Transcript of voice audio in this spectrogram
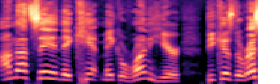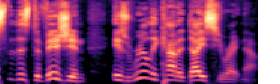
I'm not saying they can't make a run here because the rest of this division is really kind of dicey right now.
